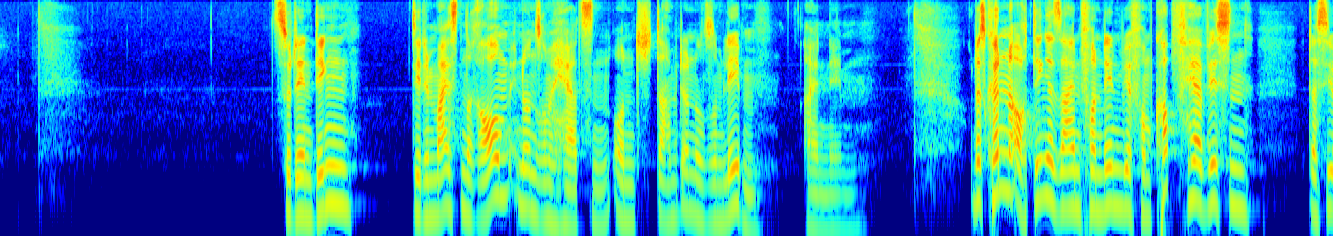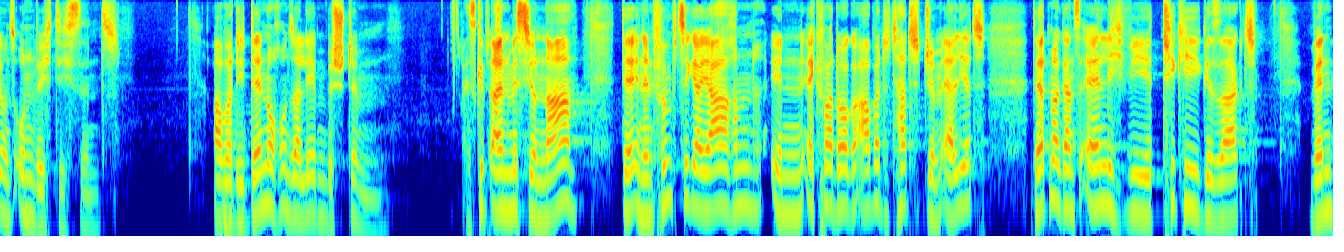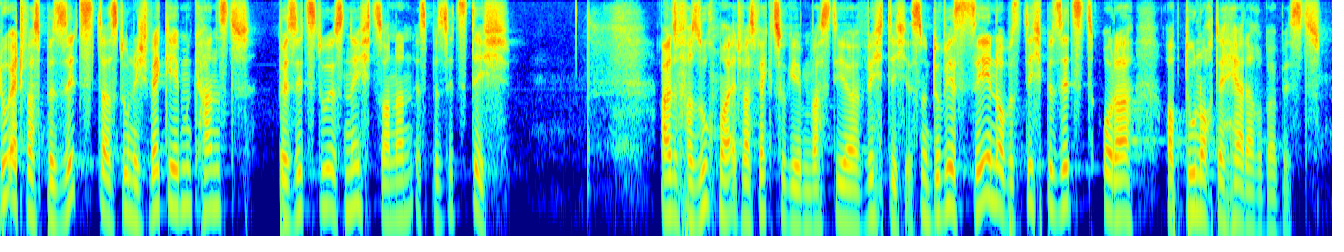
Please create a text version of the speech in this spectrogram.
Zu den Dingen, die den meisten Raum in unserem Herzen und damit in unserem Leben einnehmen. Und das können auch Dinge sein, von denen wir vom Kopf her wissen, dass sie uns unwichtig sind, aber die dennoch unser Leben bestimmen. Es gibt einen Missionar, der in den 50er Jahren in Ecuador gearbeitet hat, Jim Elliot. Der hat mal ganz ähnlich wie Tiki gesagt, wenn du etwas besitzt, das du nicht weggeben kannst, besitzt du es nicht, sondern es besitzt dich. Also versuch mal etwas wegzugeben, was dir wichtig ist. Und du wirst sehen, ob es dich besitzt oder ob du noch der Herr darüber bist.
